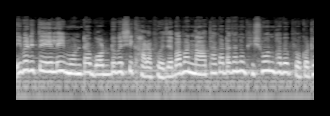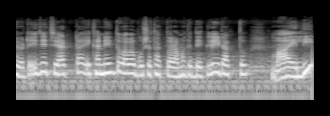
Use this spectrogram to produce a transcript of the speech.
এই বাড়িতে এলেই মনটা বড্ড বেশি খারাপ হয়ে যায় বাবা না থাকাটা যেন ভীষণভাবে প্রকট হয়ে ওঠে এই যে চেয়ারটা এখানেই তো বাবা বসে থাকতো আর আমাকে দেখলেই ডাকতো মা এলি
